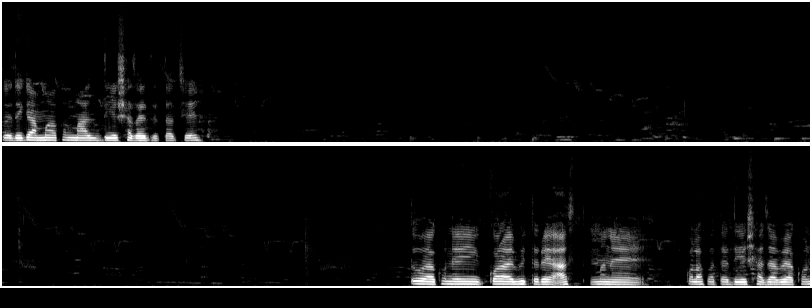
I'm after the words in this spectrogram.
তো এদিকে আম্মা এখন মাছ দিয়ে সাজাই দিতে আছে তো এখন এই কড়াইয়ের ভিতরে আস মানে কলা পাতা দিয়ে সাজাবে এখন।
